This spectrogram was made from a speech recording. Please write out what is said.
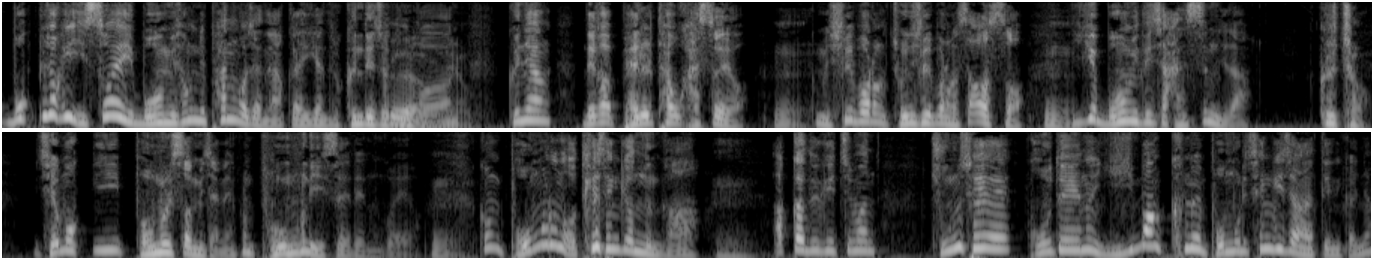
목적이 있어야 이 모험이 성립하는 거잖아요. 아까 얘기한 대로 근대적인 건. 그럼요. 그냥 내가 배를 타고 갔어요. 음. 그럼 실버랑 존 실버랑 싸웠어. 음. 이게 모험이 되지 않습니다. 그렇죠. 제목이 보물섬이잖아요. 그럼 보물이 있어야 되는 거예요. 음. 그럼 보물은 어떻게 생겼는가? 아까도 얘기했지만 중세 고대에는 이만큼의 보물이 생기지 않았다니까요.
